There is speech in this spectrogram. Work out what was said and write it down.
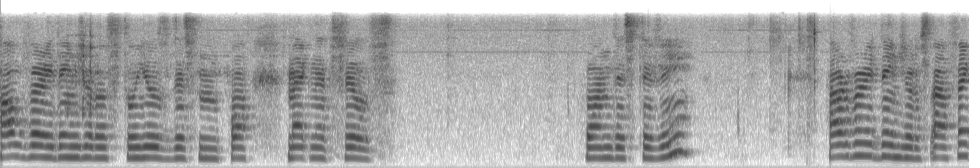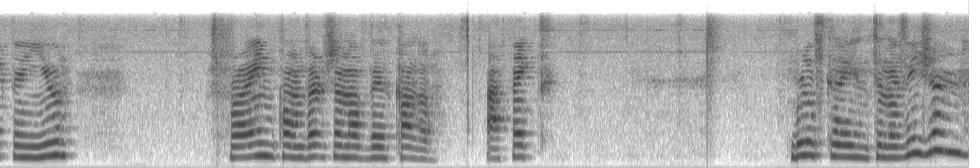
how very dangerous to use this magnet fields. On this TV are very dangerous affect your frame conversion of the color. Affect blue sky and television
